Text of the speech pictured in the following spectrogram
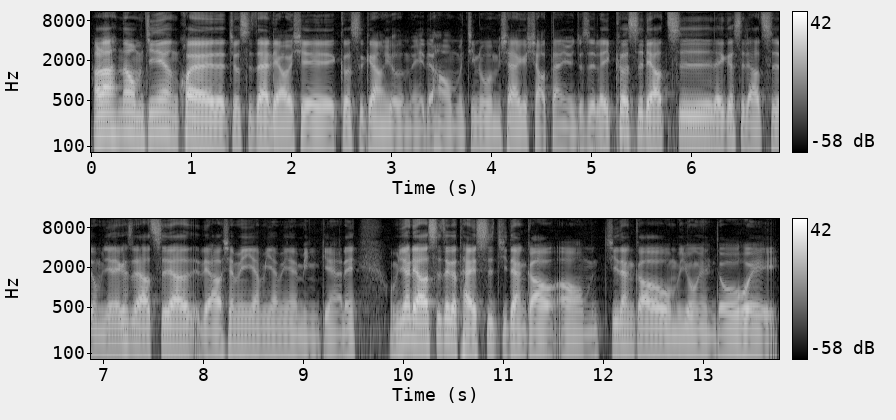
好啦，那我们今天很快的就是在聊一些各式各样有的没的哈，我们进入我们下一个小单元，就是雷克斯聊吃，雷克斯聊吃。我们今天雷克斯聊吃聊聊下面呀咪呀咪的物件嘞，我们今天聊的是这个台式鸡蛋糕哦，我们鸡蛋糕我们永远都会。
